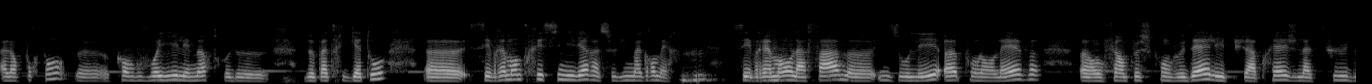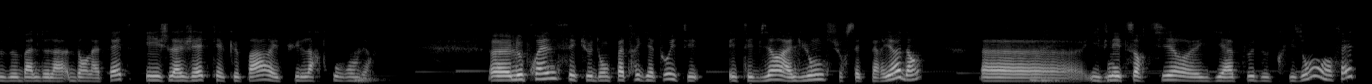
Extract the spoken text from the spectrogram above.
Alors pourtant, euh, quand vous voyez les meurtres de, Patrick Gâteau, euh, c'est vraiment très similaire à celui de ma grand-mère. Mhm. C'est vraiment la femme euh, isolée, hop, on l'enlève, on fait un peu ce qu'on veut d'elle, et puis après, je la tue de deux balles dans la tête et je la jette quelque part, et puis ils la retrouveront bien. le problème, c'est que donc Patrick Gâteau était, était bien à Lyon sur cette période. Hein, euh, il venait de sortir euh, il y a peu de prison, en fait.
